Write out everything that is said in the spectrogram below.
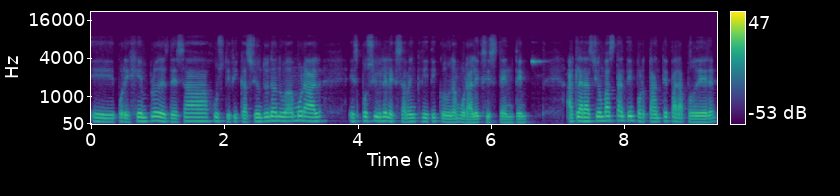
eh, por ejemplo, desde esa justificación de una nueva moral, es posible el examen crítico de una moral existente. Aclaración bastante importante para poder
